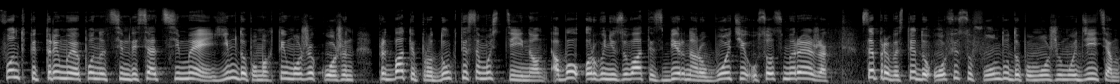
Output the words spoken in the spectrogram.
Фонд підтримує понад 70 сімей. Їм допомогти може кожен придбати продукти самостійно або організувати збір на роботі у соцмережах. Все привезти до офісу фонду допоможемо дітям.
